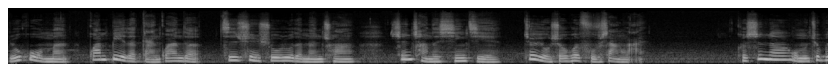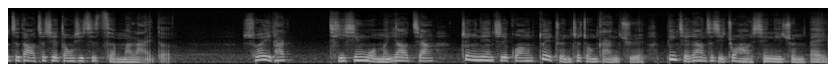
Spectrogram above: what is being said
如果我们关闭了感官的资讯输入的门窗，深长的心结就有时候会浮上来。可是呢，我们却不知道这些东西是怎么来的。所以他提醒我们要将正念之光对准这种感觉，并且让自己做好心理准备。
